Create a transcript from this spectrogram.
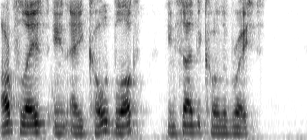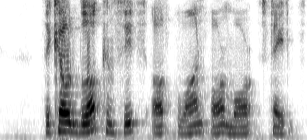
are placed in a code block inside the curly braces. The code block consists of one or more statements.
